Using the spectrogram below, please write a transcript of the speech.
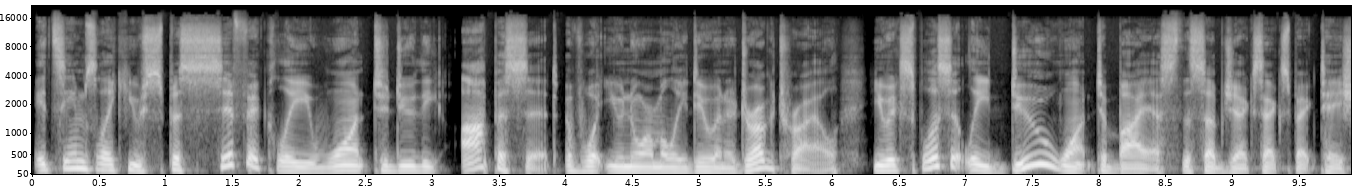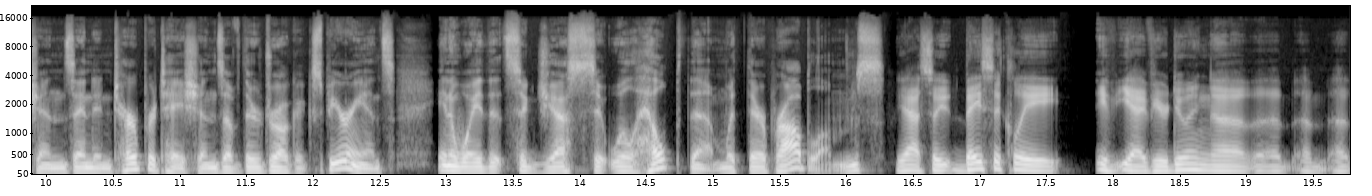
it seems like you specifically want to do the opposite of what you normally do in a drug trial. You explicitly do want to bias the subject's expectations and interpretations of their drug experience in a way that suggests it will help them with their problems. Yeah, so basically if yeah, if you're doing a, a, a, a,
